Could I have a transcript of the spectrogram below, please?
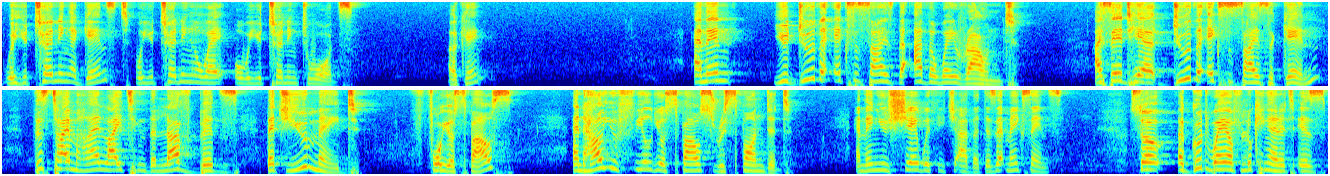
Were you turning against? Were you turning away? Or were you turning towards? Okay? And then you do the exercise the other way round. I said here, do the exercise again, this time highlighting the love bids that you made for your spouse and how you feel your spouse responded. And then you share with each other. Does that make sense? So, a good way of looking at it is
